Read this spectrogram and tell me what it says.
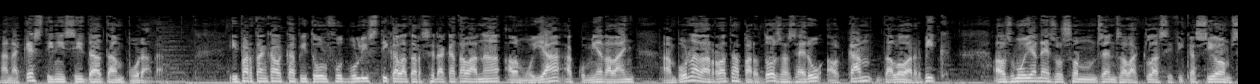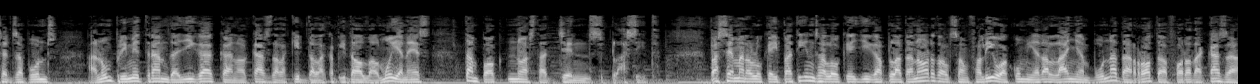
en aquest inici de temporada. I per tancar el capítol futbolístic a la tercera catalana, el Mollà acomiada l'any amb una derrota per 2 a 0 al camp de l'Oarvic. Els moianesos són onzens a la classificació amb 16 punts en un primer tram de Lliga que en el cas de l'equip de la capital del Moianès tampoc no ha estat gens plàcid. Passem ara a l'hoquei patins, a l'hoquei Lliga Plata Nord, el Sant Feliu ha acomiadat l'any amb una derrota fora de casa.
